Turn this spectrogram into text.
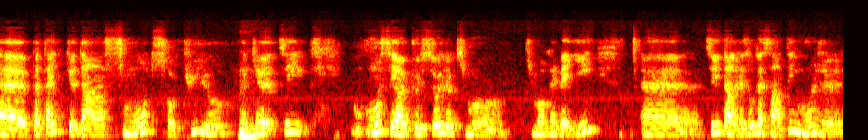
euh, peut-être que dans six mois, tu seras plus là. Fait que, mm-hmm. tu sais, moi, c'est un peu ça là, qui m'a qui réveillée. Euh, tu sais, dans le réseau de la santé, moi, je,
